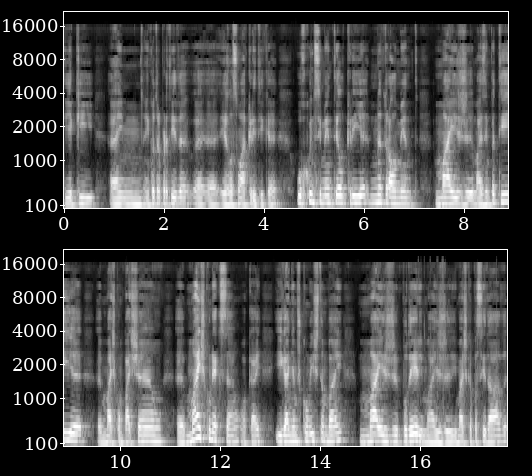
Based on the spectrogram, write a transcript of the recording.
e aqui em, em contrapartida uh, uh, em relação à crítica, o reconhecimento ele cria naturalmente mais, mais empatia, mais compaixão, mais conexão, ok? E ganhamos com isto também mais poder e mais, e mais capacidade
